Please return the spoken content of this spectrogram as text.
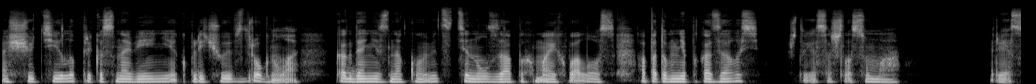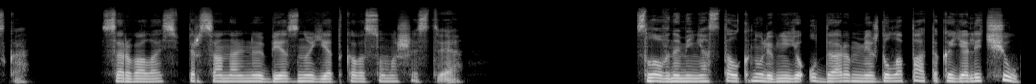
Ощутила прикосновение к плечу и вздрогнула, когда незнакомец тянул запах моих волос, а потом мне показалось, что я сошла с ума. Резко сорвалась в персональную бездну едкого сумасшествия. Словно меня столкнули в нее ударом между лопаток, и я лечу,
